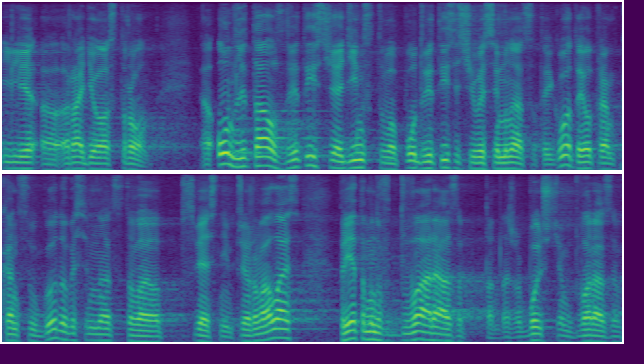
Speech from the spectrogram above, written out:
или э, «Радиоастрон». Он летал с 2011 по 2018 год, и вот прям к концу года 2018 связь с ним прервалась. При этом он в два раза, там даже больше, чем в два раза,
